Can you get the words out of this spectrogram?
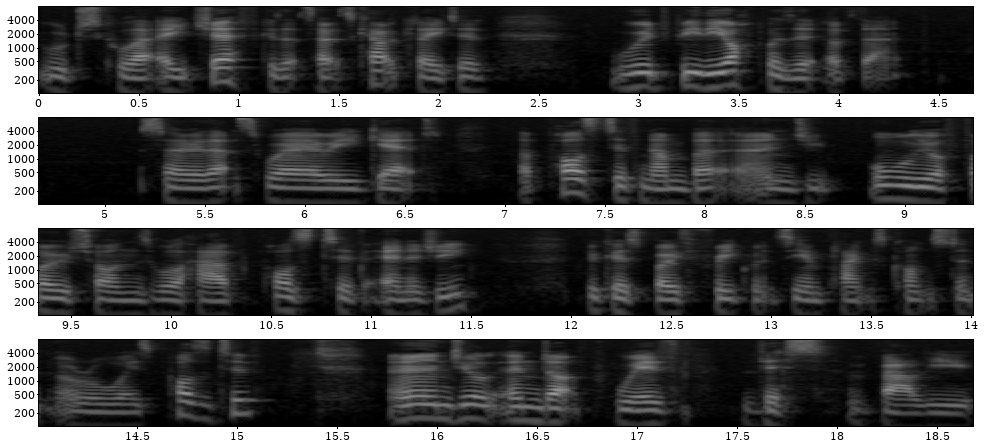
we'll just call that HF because that's how it's calculated, would be the opposite of that. So that's where we get a positive number and you, all your photons will have positive energy because both frequency and Planck's constant are always positive and you'll end up with this value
